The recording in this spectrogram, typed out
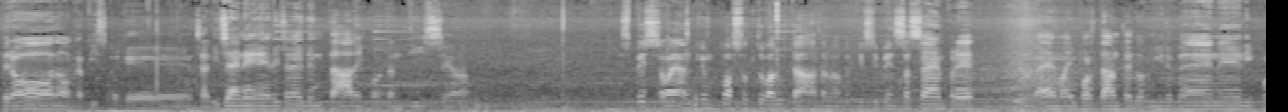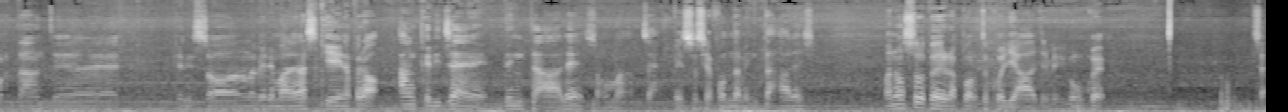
Però no, capisco che cioè, l'igiene, l'igiene dentale è importantissima spesso è anche un po' sottovalutata, no? perché si pensa sempre, beh, ma l'importante è dormire bene, l'importante è, che ne so, non avere male alla schiena, però anche l'igiene dentale, insomma, cioè, penso sia fondamentale, ma non solo per il rapporto con gli altri, perché comunque cioè,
